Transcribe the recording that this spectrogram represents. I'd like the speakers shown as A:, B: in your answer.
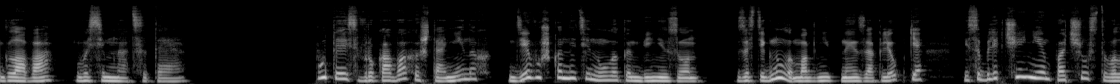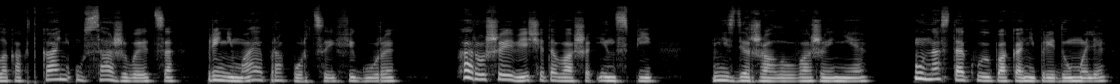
A: Глава 18 Путаясь в рукавах и штанинах, девушка натянула комбинезон, застегнула магнитные заклепки и с облегчением почувствовала, как ткань усаживается, принимая пропорции фигуры. «Хорошая вещь это ваша инспи», — не сдержала уважения. «У нас такую пока не придумали».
